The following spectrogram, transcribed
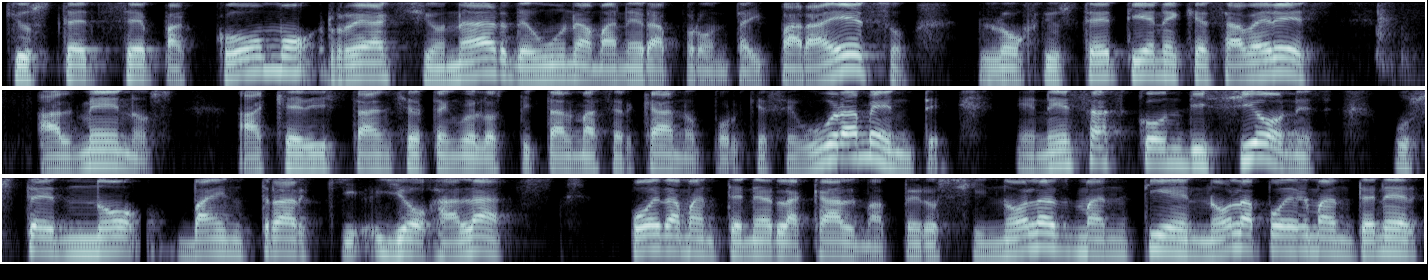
que usted sepa cómo reaccionar de una manera pronta. Y para eso, lo que usted tiene que saber es, al menos, a qué distancia tengo el hospital más cercano, porque seguramente en esas condiciones usted no va a entrar y ojalá pueda mantener la calma, pero si no las mantiene, no la puede mantener,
